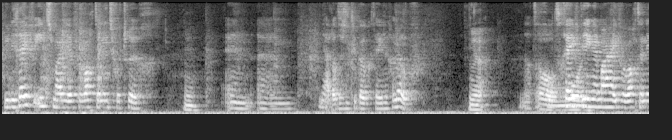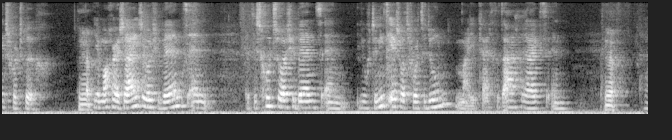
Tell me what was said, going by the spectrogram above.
jullie geven iets, maar je verwacht er niets voor terug. Hm. En ehm, ja, dat is natuurlijk ook het hele geloof. Ja. Dat Oh, God geeft mooi. dingen, maar hij verwacht er niks voor terug. Ja. Je mag er zijn zoals je bent en het is goed zoals je bent. En je hoeft er niet eerst wat voor te doen, maar je krijgt het aangereikt. En, Ja. eh,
